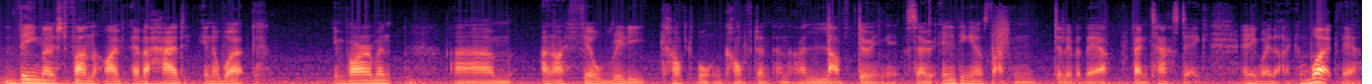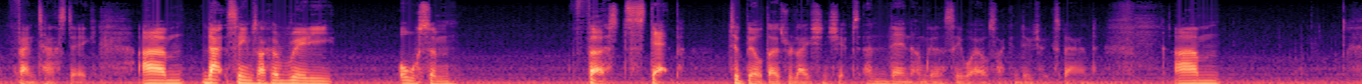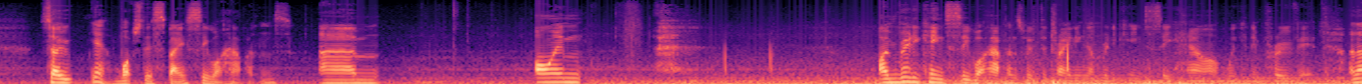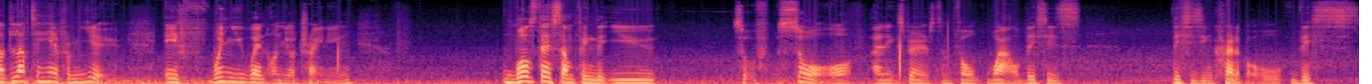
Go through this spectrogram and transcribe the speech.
the most fun I've ever had in a work environment. Um, and I feel really comfortable and confident, and I love doing it. So, anything else that I can deliver there, fantastic. Any way that I can work there, fantastic. Um, that seems like a really awesome first step to build those relationships, and then I'm going to see what else I can do to expand. Um, so, yeah, watch this space, see what happens. Um, I'm. I'm really keen to see what happens with the training. I'm really keen to see how we can improve it. And I'd love to hear from you if, when you went on your training, was there something that you sort of saw and experienced and thought, "Wow, this is this is incredible. This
